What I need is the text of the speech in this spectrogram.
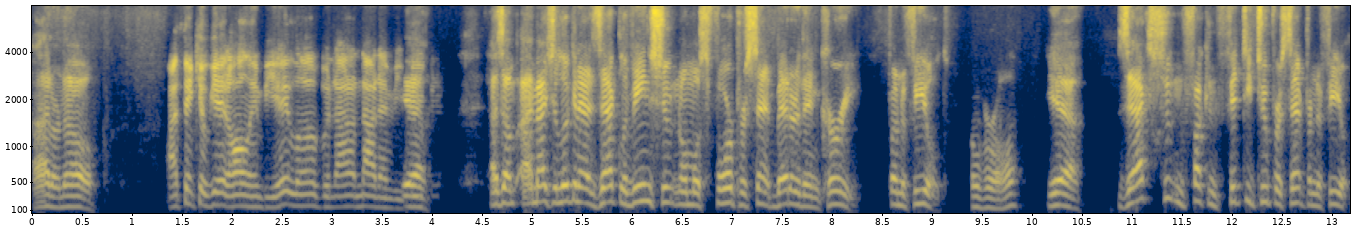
I don't know. I think he'll get all NBA love, but not not MVP. Yeah. As I'm, I'm actually looking at Zach LaVine shooting almost four percent better than Curry from the field overall. Yeah, Zach's shooting fucking fifty two percent from the field,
